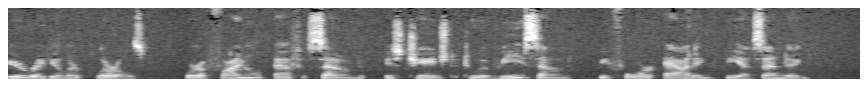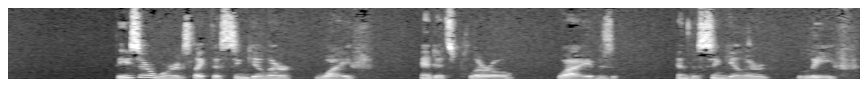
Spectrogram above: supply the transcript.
irregular plurals where a final F sound is changed to a V sound before adding the S ending. These are words like the singular wife and its plural, wives, and the singular leaf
